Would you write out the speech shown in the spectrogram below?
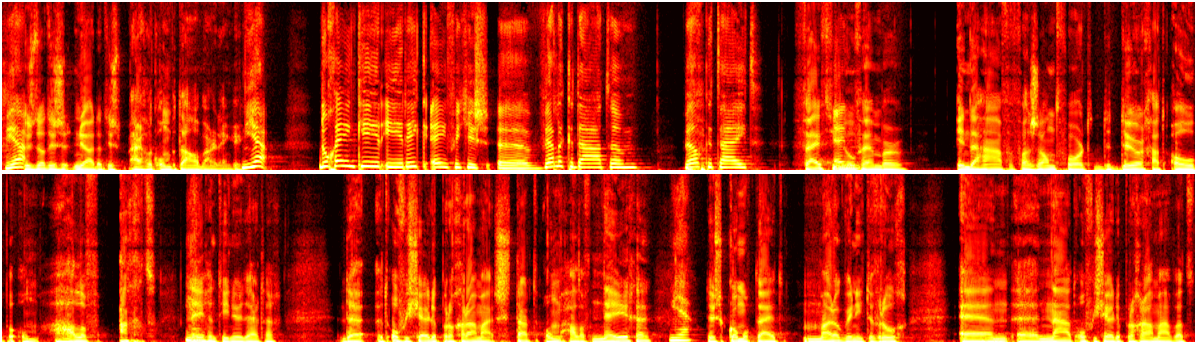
Ja. Ja. Dus dat is, ja, dat is eigenlijk onbetaalbaar, denk ik. ja. Nog één keer, Erik. Eventjes, eh, welke datum, welke tijd? 15 En- november in de haven van Zandvoort. De deur gaat open om half acht, 19.30 uur. De, het officiële programma start om half negen. Ja. Dus kom op tijd, maar ook weer niet te vroeg. En eh, na het officiële programma, wat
